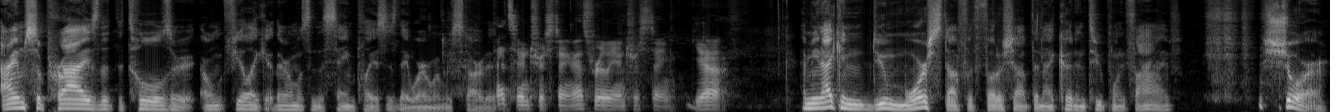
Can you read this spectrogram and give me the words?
I'm surprised that the tools are don't feel like they're almost in the same place as they were when we started. That's interesting. That's really interesting. Yeah. I mean, I can do more stuff with Photoshop than I could in 2.5. sure.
